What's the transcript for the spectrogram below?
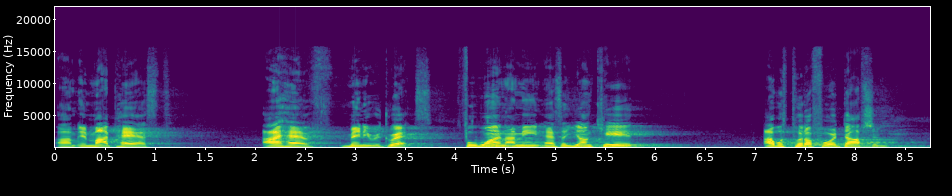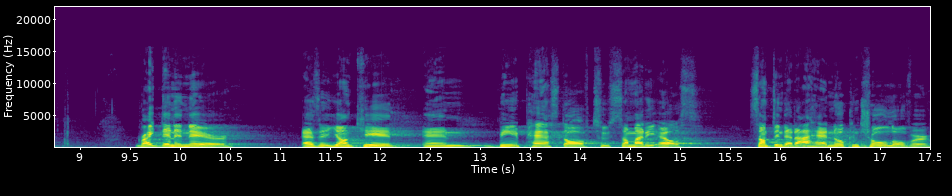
Um, in my past, I have many regrets. For one, I mean, as a young kid, I was put up for adoption. Right then and there, as a young kid and being passed off to somebody else, something that I had no control over,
